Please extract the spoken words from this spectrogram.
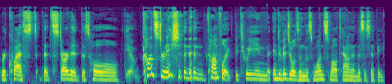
request that started this whole you know, consternation and conflict between individuals in this one small town in Mississippi.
